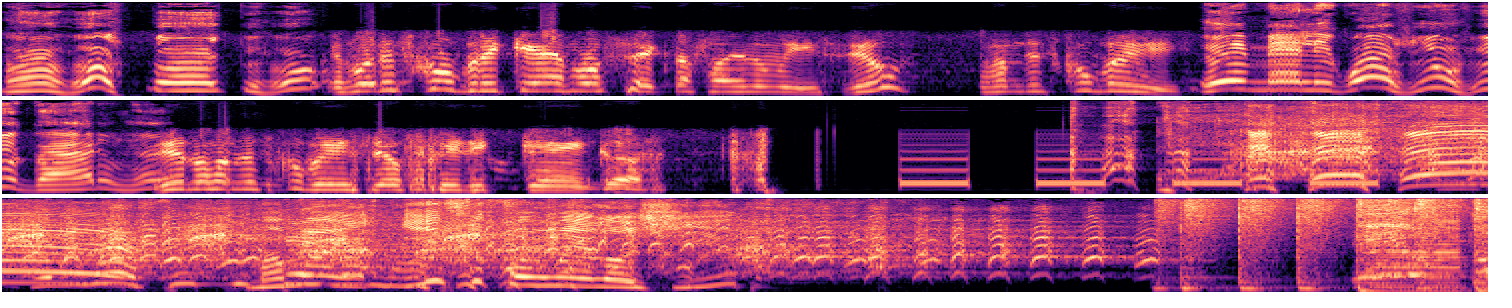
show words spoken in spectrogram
Ah, respeito, viu? Eu vou descobrir quem é você que tá fazendo isso, viu? Nós vamos descobrir. Ei, Melo, igualzinho o vigário, né? Viu? Nós vamos descobrir, seu filho de Kenga. Mamãe, isso foi um elogio? Eu tô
